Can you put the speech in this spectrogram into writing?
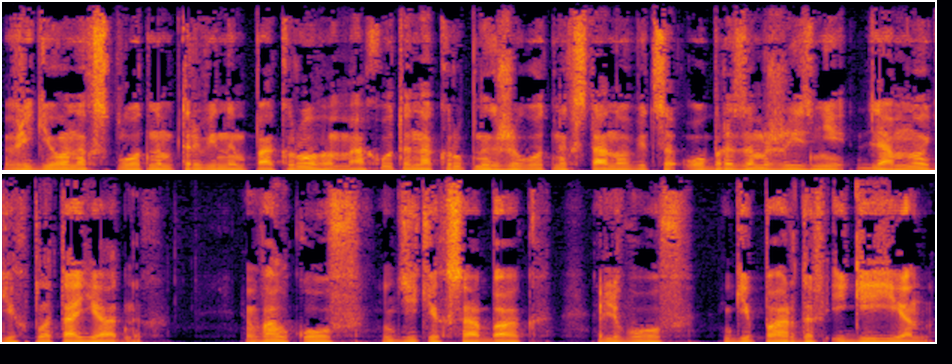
В регионах с плотным травяным покровом охота на крупных животных становится образом жизни для многих плотоядных. Волков, диких собак, львов, гепардов и гиен.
